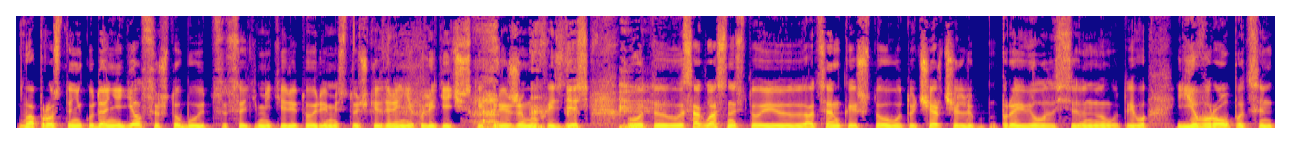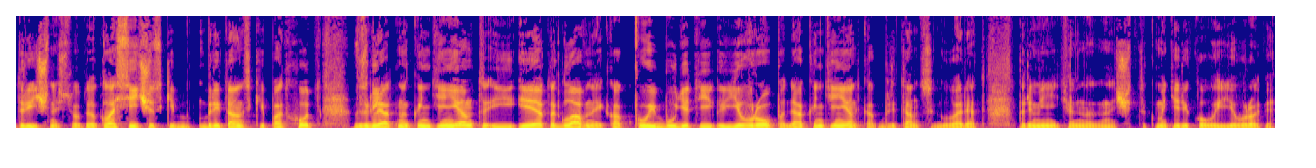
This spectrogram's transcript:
вопрос-то никуда не делся, что будет с этими территориями с точки зрения политических режимов. И здесь вот вы согласны с той оценкой, что вот у Черчилля проявилась ну, вот его европоцентричность, вот классический британский подход, взгляд на континент, и, и это главное, какой будет Европа, да, континент, как британцы говорят, применительно значит, к материковой Европе.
